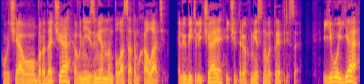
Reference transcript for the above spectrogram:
курчавого бородача в неизменном полосатом халате, любителей чая и четырехместного тетриса. Его «я»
